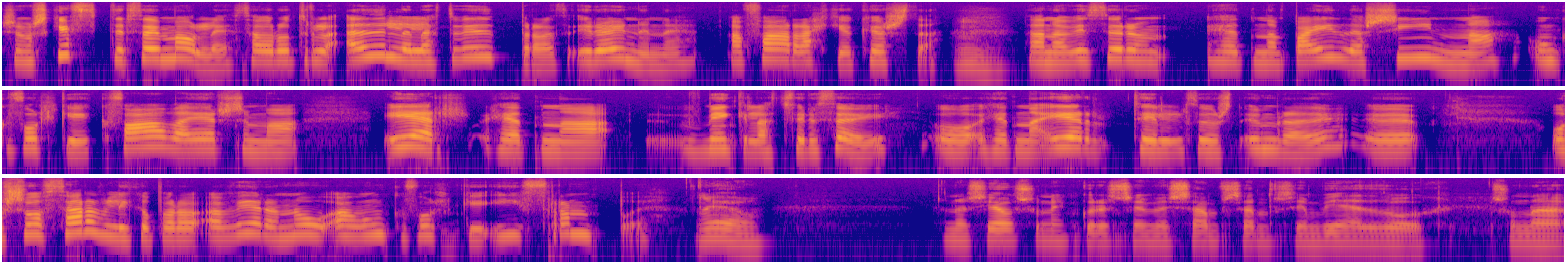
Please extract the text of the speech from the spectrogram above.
sem að skiptir þau máli, þá er ótrúlega eðlilegt viðbráð í rauninni að fara ekki að kjörsta. Mm. Þannig að við þurfum hérna, bæði að sína ungu fólki hvaða er sem að er hérna, mikilvægt fyrir þau og hérna, er til veist, umræðu uh, og svo þarf líka bara að vera nóg af ungu fólki í framböðu. Já, þannig að sjá svona einhverju sem er samsam sem við og svona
